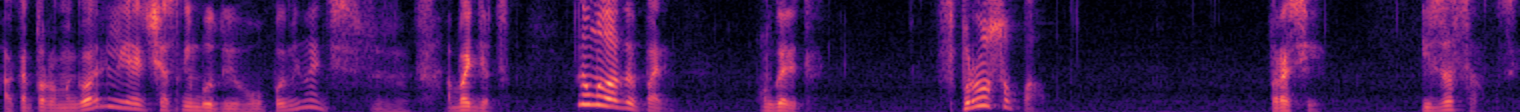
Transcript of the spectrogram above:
о котором мы говорили, я сейчас не буду его упоминать, э, обойдется. Ну, молодой парень. Он говорит, спрос упал в России из-за санкций.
